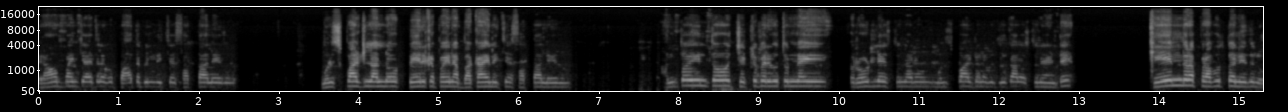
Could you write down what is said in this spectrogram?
గ్రామ పంచాయతీలకు పాత బిల్లులు ఇచ్చే సత్తా లేదు. మున్సిపాలిటీలలో పేరుకపోయిన బకాయిలు ఇచ్చే సత్తా లేదు. అంతో ఇంతో చెట్లు పెరుగుతున్నాయి. రోడ్లు వేస్తున్నారు మున్సిపాలిటీలకు జీతాలు వస్తున్నాయంటే కేంద్ర ప్రభుత్వ నిధులు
